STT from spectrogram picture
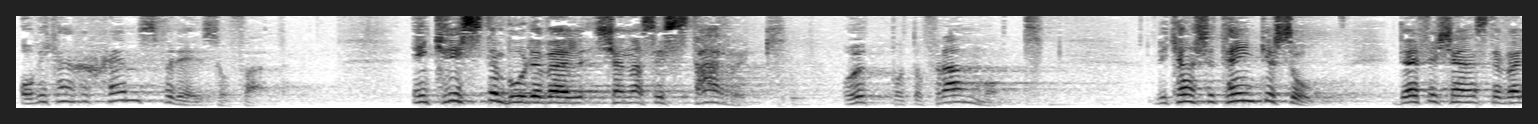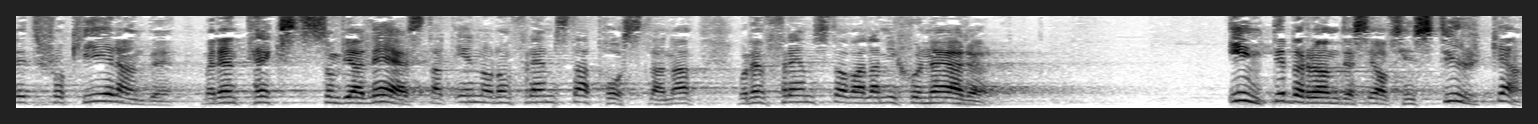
Och vi kanske skäms för det i så fall. En kristen borde väl känna sig stark och uppåt och framåt. Vi kanske tänker så. Därför känns det väldigt chockerande med den text som vi har läst, att en av de främsta apostlarna och den främsta av alla missionärer inte berömde sig av sin styrka,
